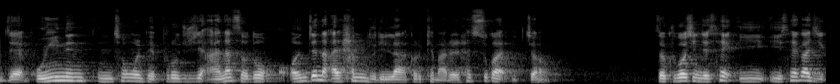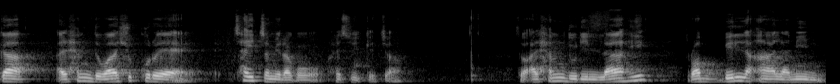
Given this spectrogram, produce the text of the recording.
이제 보이는 은총을 베풀어 주지 않았어도 언제나 알함두릴라 그렇게 말을 할 수가 있죠. 그래서 그것이 이제 이세 가지가 알함드와 슈크르의 차이점이라고 할 수 있겠죠. 그래서 알함두릴라히 럽빌 알라민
